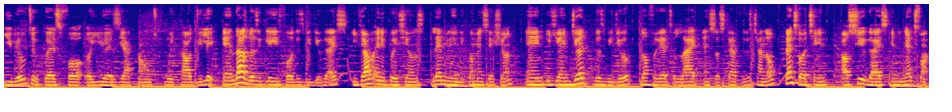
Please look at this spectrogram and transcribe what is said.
you'll be able to request for a USD account without delay. And that's basically it for this video guys. If you have any questions, let me know in the comment section. And if you enjoyed this video, don't forget to like and subscribe to this channel. Thanks for watching. I'll see you guys in the next one.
